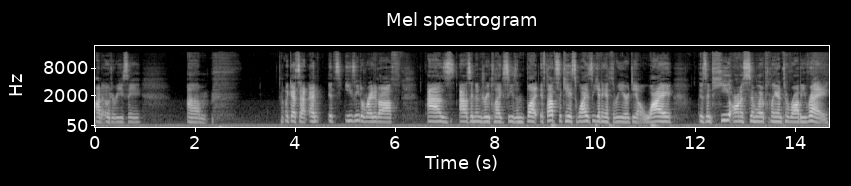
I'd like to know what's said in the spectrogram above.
on Odorizzi. Um, like I said, and it's easy to write it off as as an injury plague season. But if that's the case, why is he getting a three year deal? Why isn't he on a similar plan to Robbie Ray?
